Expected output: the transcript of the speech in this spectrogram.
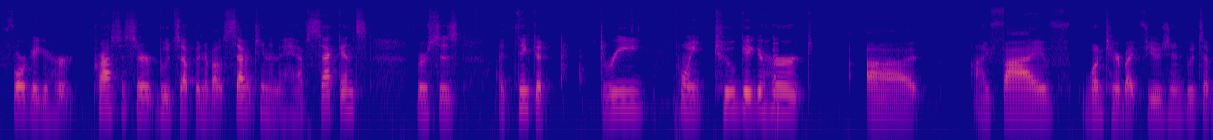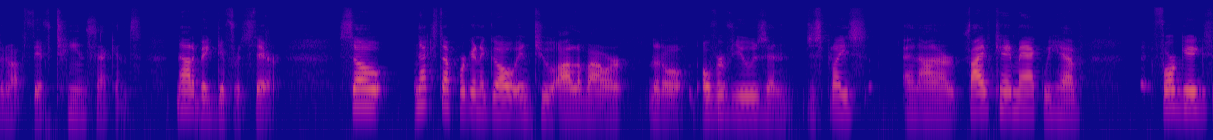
4 gigahertz processor boots up in about 17 and a half seconds versus I think a 3.2 gigahertz uh, i5 1 terabyte fusion boots up in about 15 seconds. Not a big difference there. So next up we're going to go into all of our little overviews and displays and on our 5K Mac we have 4 gigs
